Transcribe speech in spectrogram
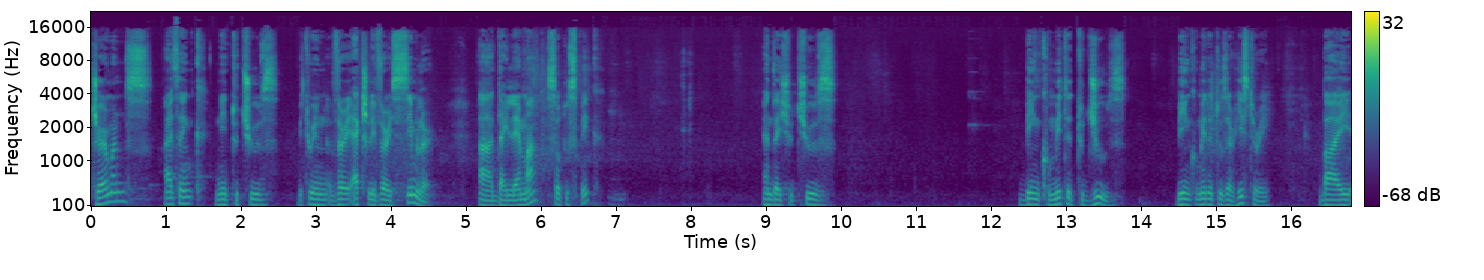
Germans, I think, need to choose between a very, actually very similar uh, dilemma, so to speak, and they should choose being committed to Jews, being committed to their history, by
